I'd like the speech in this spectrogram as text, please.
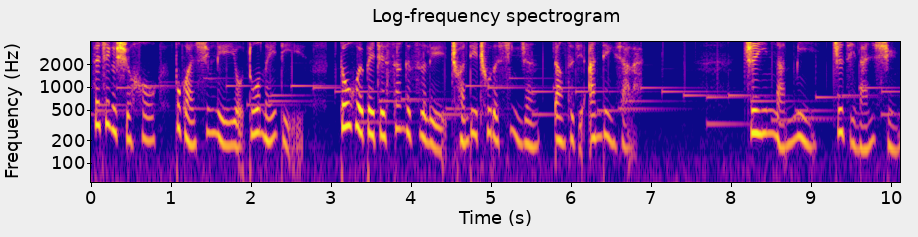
在这个时候，不管心里有多没底，都会被这三个字里传递出的信任让自己安定下来。知音难觅，知己难寻，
